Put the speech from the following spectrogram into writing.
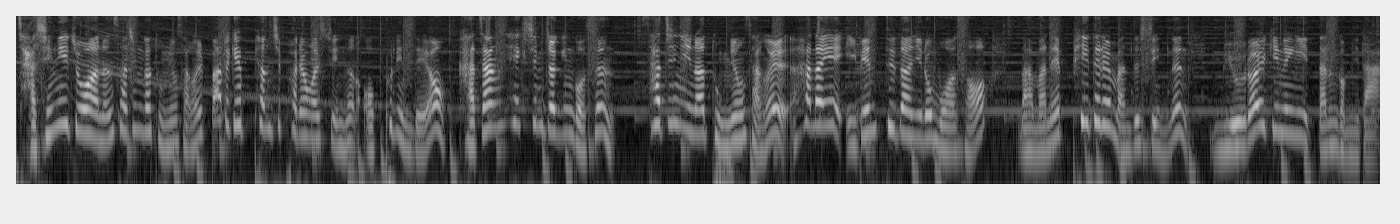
자신이 좋아하는 사진과 동영상을 빠르게 편집 활용할 수 있는 어플인데요. 가장 핵심적인 것은 사진이나 동영상을 하나의 이벤트 단위로 모아서 나만의 피드를 만들 수 있는 뮤럴 기능이 있다는 겁니다.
